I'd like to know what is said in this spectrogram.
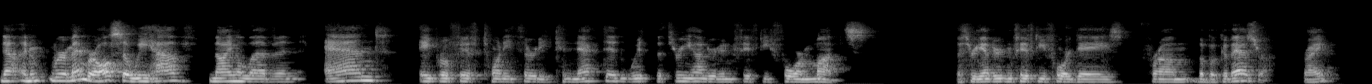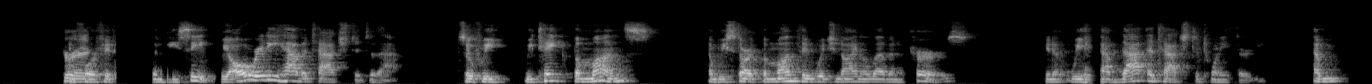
Now, and remember also, we have 9 11 and April 5th, 2030 connected with the 354 months, the 354 days from the book of Ezra, right? Correct. 457 BC. We already have attached it to that. So if we, we take the months and we start the month in which 9 11 occurs, you know, we have that attached to 2030. And,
